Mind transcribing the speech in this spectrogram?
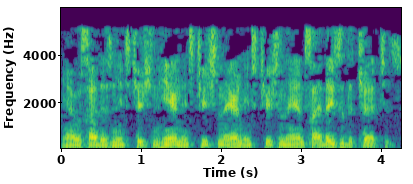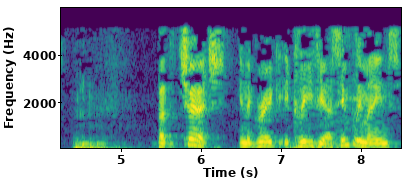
you know, we'll say there's an institution here, an institution there, an institution there, and say these are the churches. But the church in the Greek, ecclesia, simply means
